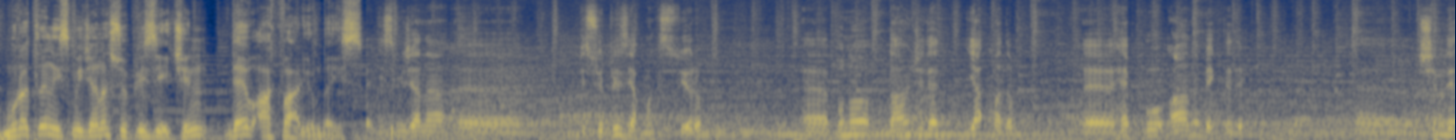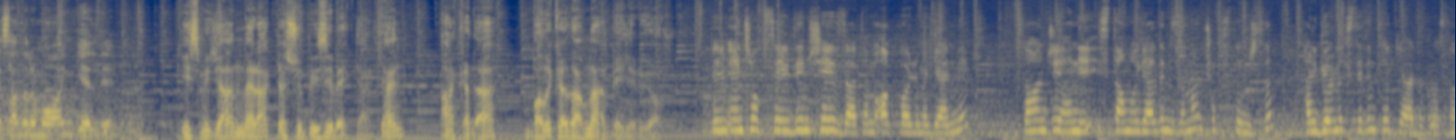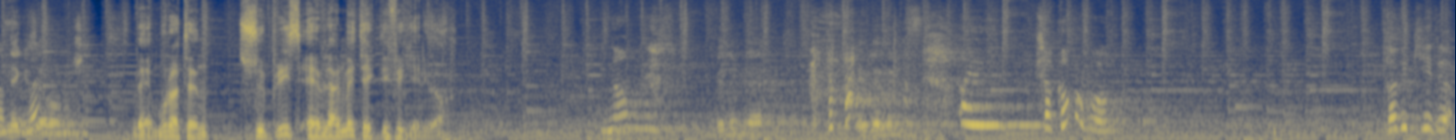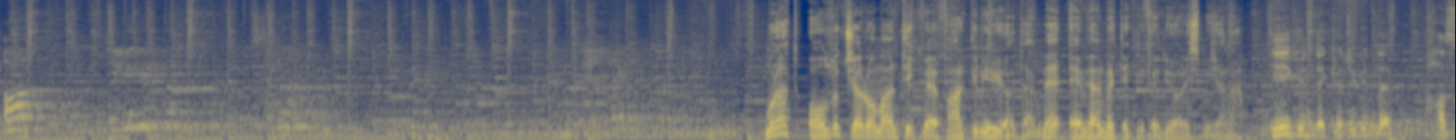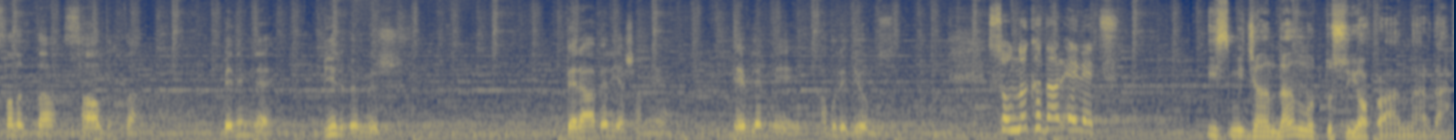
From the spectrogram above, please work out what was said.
Murat'ın İsmican'a sürprizi için dev akvaryumdayız. İsmican'a e, bir sürpriz yapmak istiyorum. E, bunu daha önceden yapmadım. E, hep bu anı bekledim. E, şimdi sanırım o an geldi. İsmican merakla sürprizi beklerken arkada balık adamlar beliriyor. Benim en çok sevdiğim şey zaten bu akvaryuma gelmek. Daha önce hani İstanbul'a geldiğimiz zaman çok istemiştim. Hani görmek istediğim tek yerdi burası aslında. Ne güzel olmuş. Ve Murat'ın sürpriz evlenme teklifi geliyor. İnanmıyorum. Benimle evlenir misin? Ay şaka mı bu? Tabii ki de. Aa. Murat oldukça romantik ve farklı bir yöntemle evlenme teklif ediyor İsmican'a. İyi günde, kötü günde, hastalıkta, sağlıkta benimle bir ömür beraber yaşamaya, evlenmeyi kabul ediyor musun? Sonuna kadar evet. İsmican'dan mutlusu yok o anlarda.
